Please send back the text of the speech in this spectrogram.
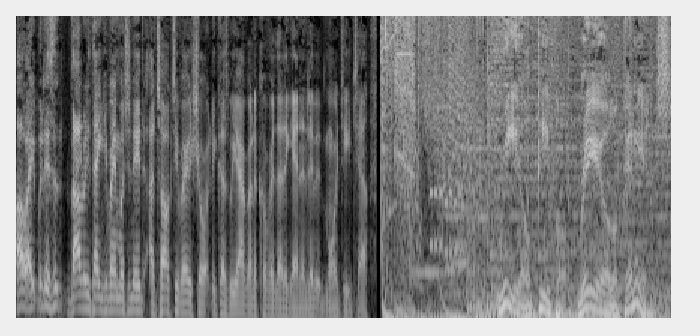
All right, well, listen, Valerie, thank you very much indeed. I'll talk to you very shortly because we are going to cover that again in a little bit more detail. Real people, real opinions,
